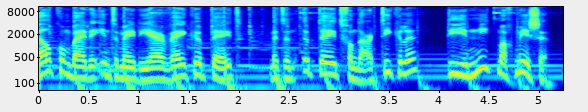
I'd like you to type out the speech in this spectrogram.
Welkom bij de Intermediair Week Update met een update van de artikelen die je niet mag missen.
